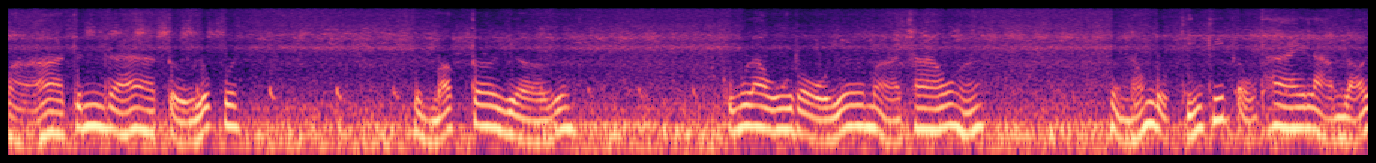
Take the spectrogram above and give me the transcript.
Mà tính ra từ lúc mình mất tới giờ cũng lâu rồi mà sao hả? Mình không được chuyển kiếp đầu thai làm lợi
